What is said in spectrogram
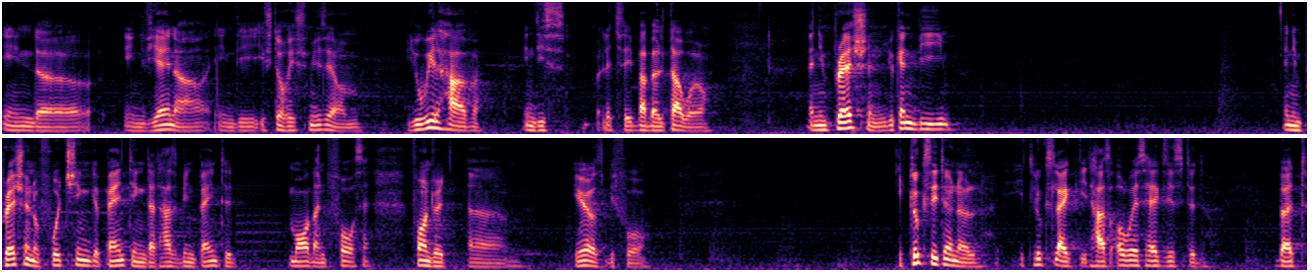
in, the, in Vienna, in the Historisches Museum, you will have in this, let's say, Babel Tower, an impression. You can be an impression of watching a painting that has been painted more than 400 um, years before. It looks eternal. It looks like it has always existed. But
